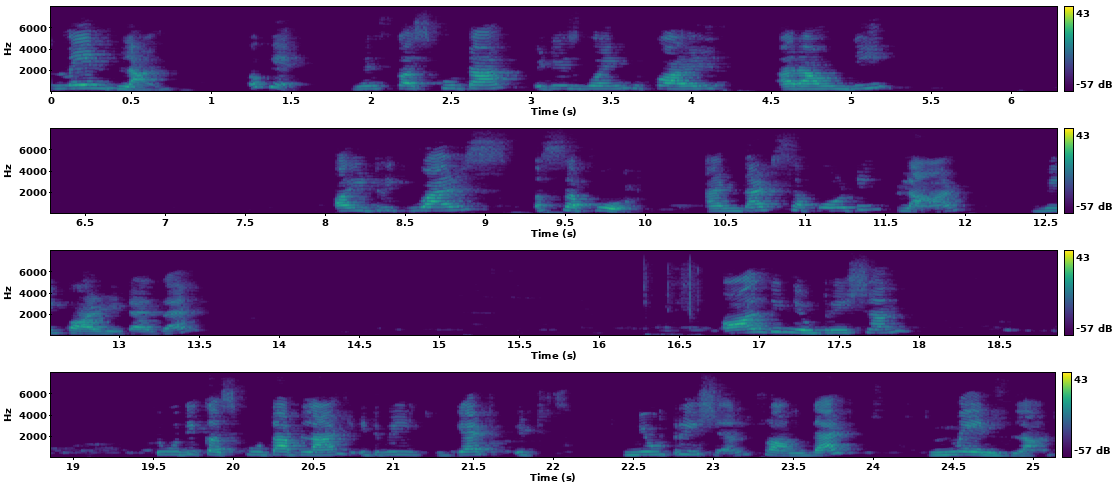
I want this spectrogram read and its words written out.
main plant. Okay. Means cuscuta, it is going to coil around the or it requires a support and that supporting plant we call it as an all the nutrition to the cuscuta plant it will get its nutrition from that main plant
